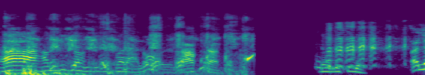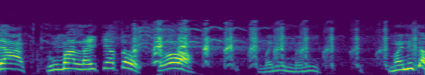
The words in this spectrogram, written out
હા સમજી ગયો સમજી ગયો. બરાબર હાલો. રાખતા લ્યો, મૂકી દો. અલ્યા રૂમાલ લઈ ક્યાં તો? તો મની મની. મની તો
